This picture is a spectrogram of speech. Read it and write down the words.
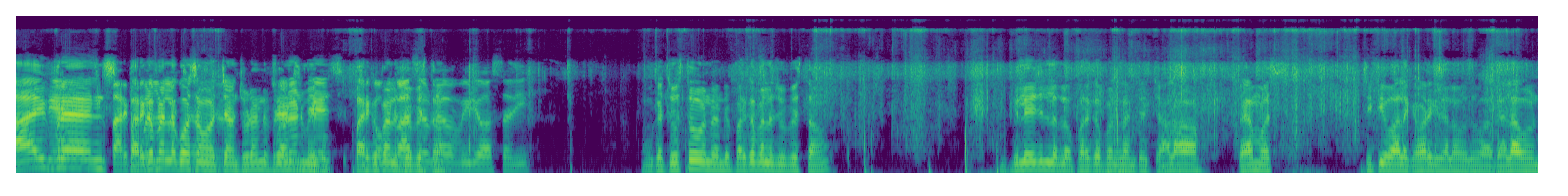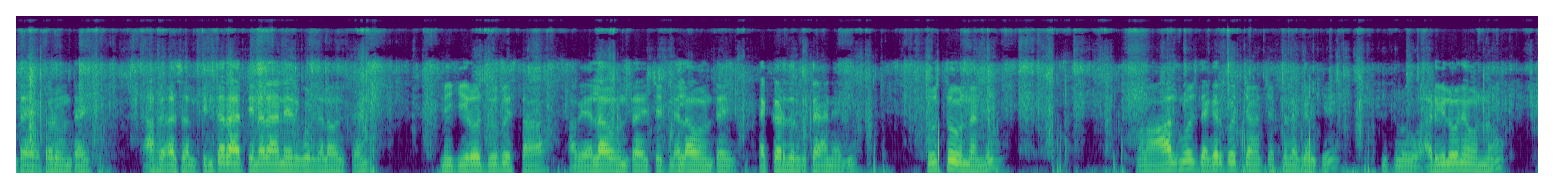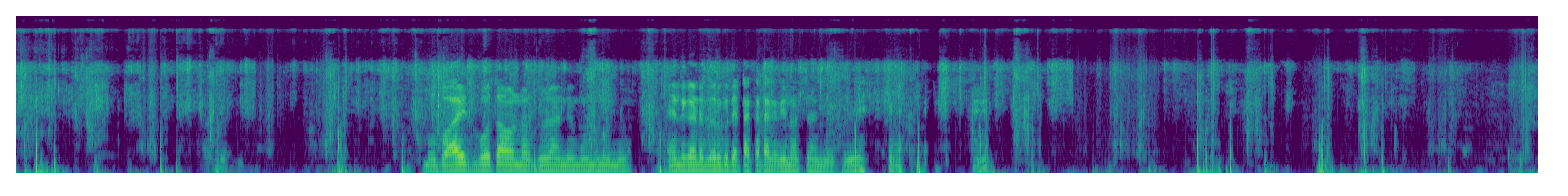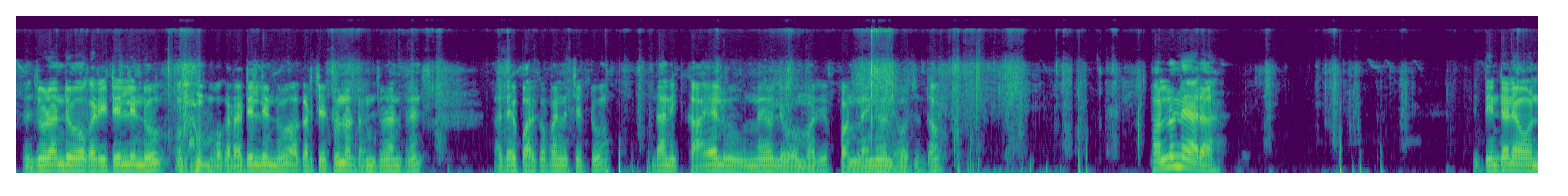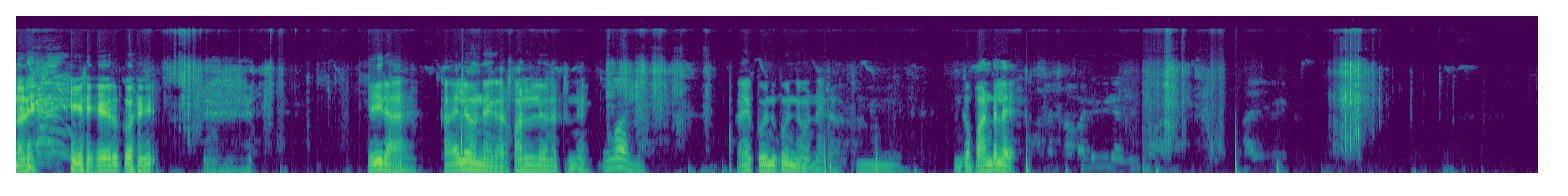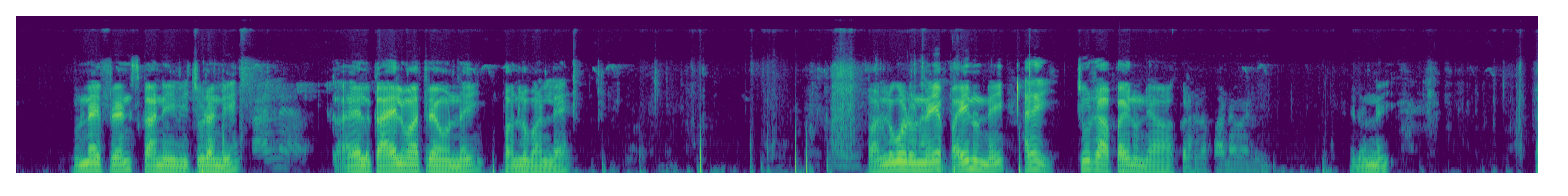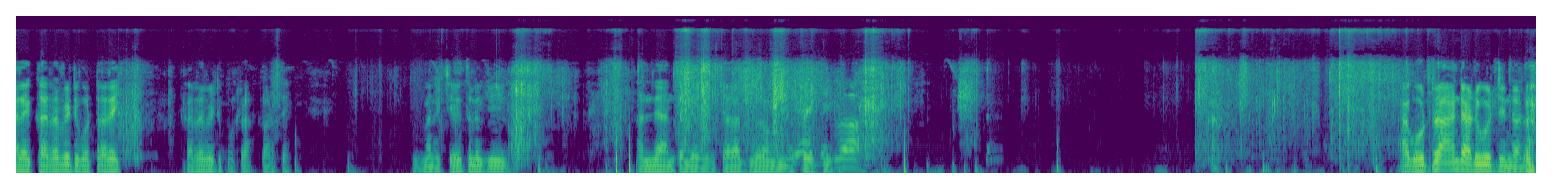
Hi friends పరకపిల్ల కోసం వచ్చాం. చూడండి ఫ్రెండ్స్ మీకు పరకపిల్ల చూపిస్తాం. వీడియో వస్తుంది. ఒక చూస్తూ ఉండండి పరకపిల్ల చూపిస్తాం. విలేజ్లలో పరకపిల్లలు అంటే చాలా ఫేమస్. సిటీ వాళ్ళకి ఎవరికి తెలియదు అవి ఎలా ఉంటాయి ఎక్కడ ఉంటాయి. అవి అసలు తింటారా తినరా అనేది కూడా తెలియదు ఫ్రెండ్స్ మీకు ఈరోజు చూపిస్తా అవి ఎలా ఉంటాయి చెట్లు ఎలా ఉంటాయి ఎక్కడ దొరుకుతాయి అనేది. చూస్తూ ఉండండి. మనం ఆల్మోస్ట్ దగ్గరికి వచ్చాం చెట్ల దగ్గరికి. ఇప్పుడు అడవిలోనే ఉన్నాం. మా బాయ్స్ పోతా ఉన్నారు చూడండి ముందు ముందు. ఎందుకంటే దొరికితే టక్క టక్క తినొచ్చు అని చెప్పి. చూడండి ఒకటి ఇటు వెళ్ళిండు ఒకటి అటు వెళ్ళిండు. అక్కడ చెట్టు ఉన్నట్టుంది చూడండి ఫ్రెండ్స్ అదే పరకపోయిన చెట్టు. దానికి కాయలు ఉన్నాయో లేవో మరి పండ్లైనయో లేవో చూద్దాం. పండ్లు ఉన్నాయారా తింటూనే ఉన్నాడు ఏరుకొని. ఏరా కాయలే ఉన్నాయి కదా పండ్లు లేనట్టున్నాయి. అవి కొన్ని కొన్ని ఉన్నాయిరా. ఇంకా పండలే. ఉన్నాయి ఫ్రెండ్స్ కానీ ఇవి చూడండి. కాయలు కాయలు మాత్రమే ఉన్నాయి పండ్లు పండ్లే. పండ్లు కూడా ఉన్నాయి పైన ఉన్నాయి. అదే చూడరా పైన ఉన్నాయి అక్కడ. ఇక్కడ ఉన్నాయి. అరే కర్ర పెట్టి కొట్టరా రే కర్ర పెట్టి కొట్టరా పడతాయి. మన చేతులకి అందే అంత లేవు. చాలా దూరం ఉన్నాయి పైకి. ఆ కొట్టురా అంటే అడుగు కొట్టిండాడు.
